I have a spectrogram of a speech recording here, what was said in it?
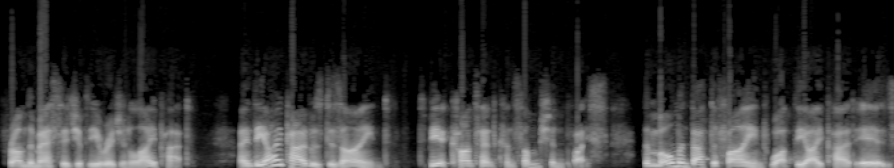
from the message of the original iPad. And the iPad was designed to be a content consumption device. The moment that defined what the iPad is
